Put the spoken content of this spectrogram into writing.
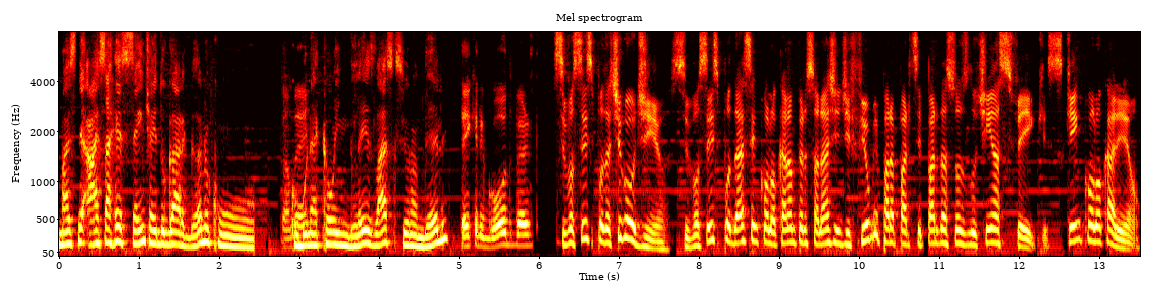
Mas tem- essa recente aí do Gargano com, o- com o bonecão em inglês lá, esqueci o nome dele. Taker Goldberg. Se vocês pudessem, Goldinho, se vocês pudessem colocar um personagem de filme para participar das suas lutinhas fakes, quem colocariam?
